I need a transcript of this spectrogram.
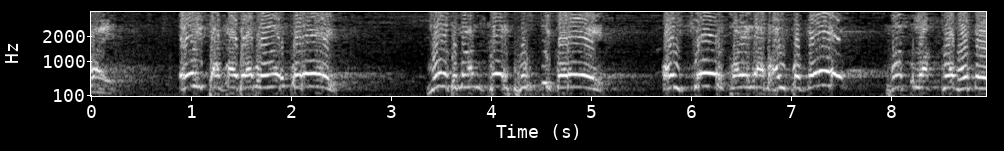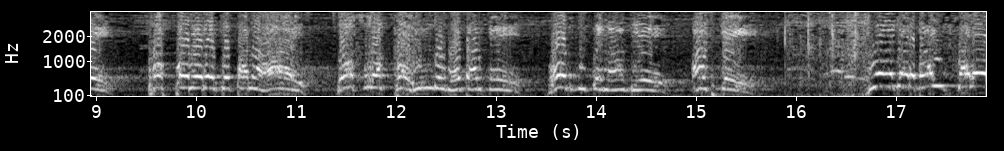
হয়। এই টাকা ব্যবহার করে মদ মাংসের ফুর্তি করে ওই চোর কয়লা ভাইপোকে সাত লক্ষ ভোটে ছাপ্পা মেরে জেতানো হয়। দশ লক্ষ হিন্দু ভোটারকে ভোট দিতে না দিয়ে আটকে। দু হাজার বাইশ সালে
